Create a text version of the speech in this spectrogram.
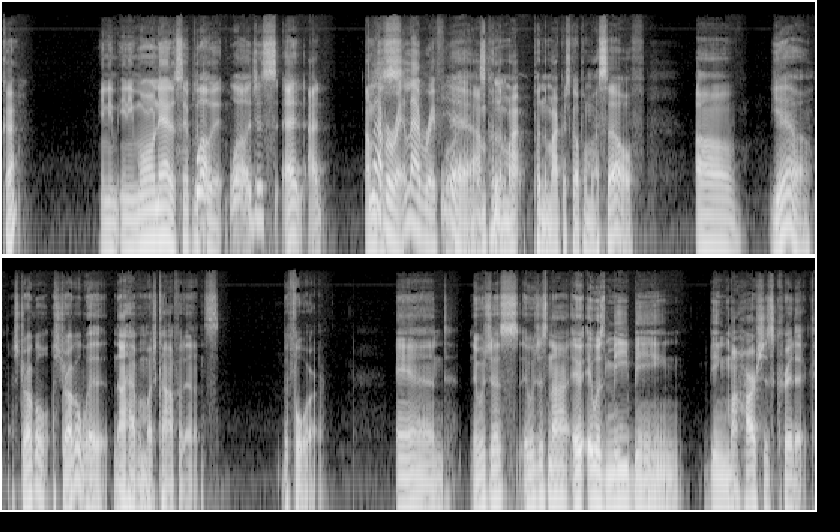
Okay. Any any more on that, or simply Well, put, well, just I, I I'm elaborate, just- elaborate for yeah, Let's I'm putting the cook. putting the microscope on myself. Um, yeah, I struggle I struggle with not having much confidence before, and it was just it was just not it, it was me being being my harshest critic,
